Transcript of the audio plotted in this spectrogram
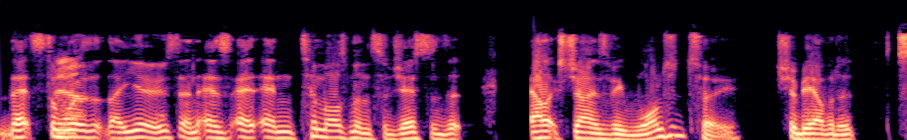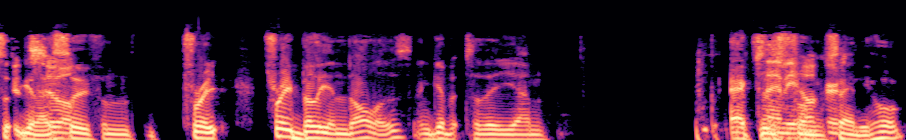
That's the Yeah. word that they used. And as, and Tim Ozman suggested that Alex Jones, if he wanted to, should be able to, you know, sue sue from three, three billion dollars and give it to the, um, actors Sandy from Hooker. Sandy Hook.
